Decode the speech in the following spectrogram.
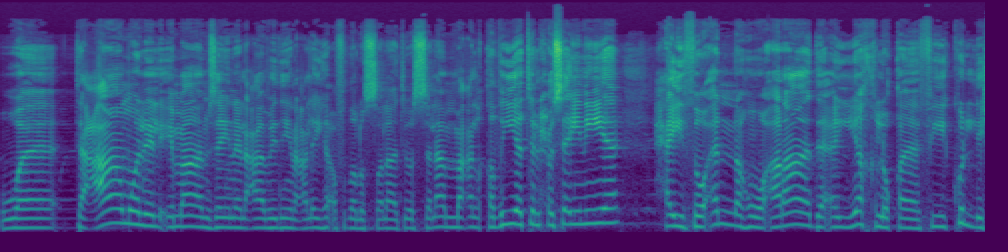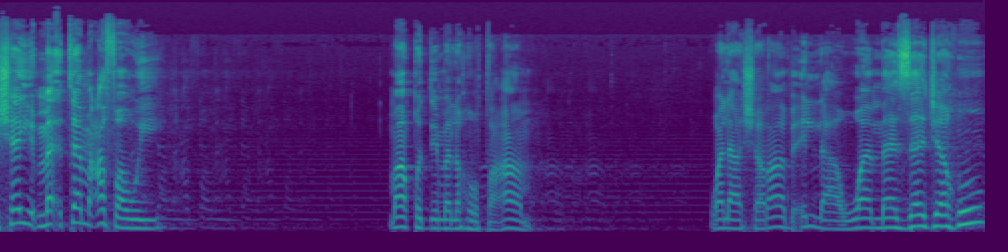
وتعامل الإمام زين العابدين عليه أفضل الصلاة والسلام مع القضية الحسينية حيث أنه أراد أن يخلق في كل شيء مأتم عفوي. ما قدم له طعام ولا شراب إلا ومزجه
